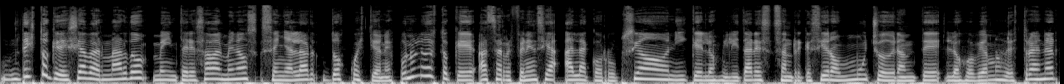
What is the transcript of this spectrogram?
De esto que decía Bernardo, me interesaba al menos señalar dos cuestiones. Por un lado, esto que hace referencia a la corrupción y que los militares se enriquecieron mucho durante los gobiernos de Stroessner.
